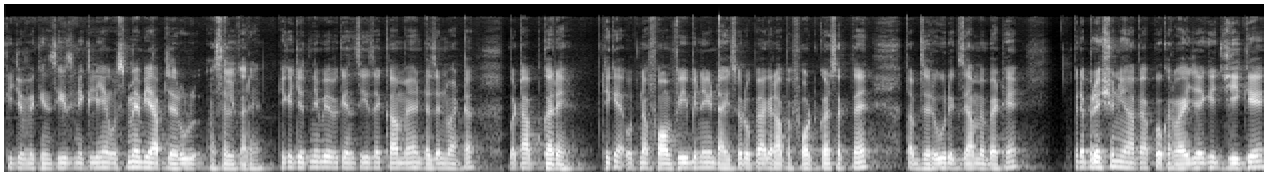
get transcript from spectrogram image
की जो वैकेंसीज़ निकली हैं, उसमें भी आप ज़रूर हासिल करें, ठीक है? जितनी भी वैकेंसीज़ है, कम है डजेंट मैटर बट आप करें, ठीक है? उतना फॉर्म फ़ी भी नहीं, ढाई सौ रुपये अगर आप अफोर्ड कर सकते हैं तो आप ज़रूर एग्ज़ाम में बैठें। प्रिपरेशन यहाँ पर आपको करवाई जाएगी जी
